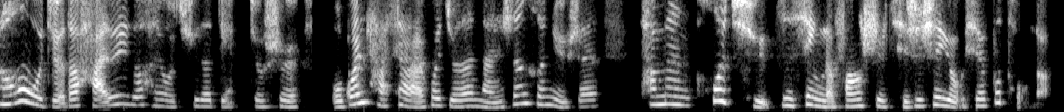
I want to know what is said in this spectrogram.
然后我觉得还有一个很有趣的点就是，我观察下来会觉得男生和女生他们获取自信的方式其实是有些不同的。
